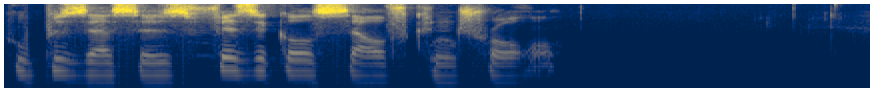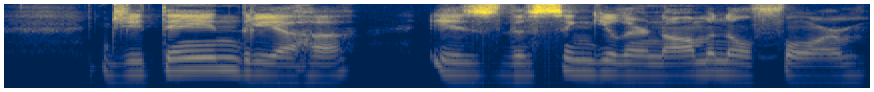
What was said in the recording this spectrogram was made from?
who possesses physical self control. Jitendriyaha is the singular nominal form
